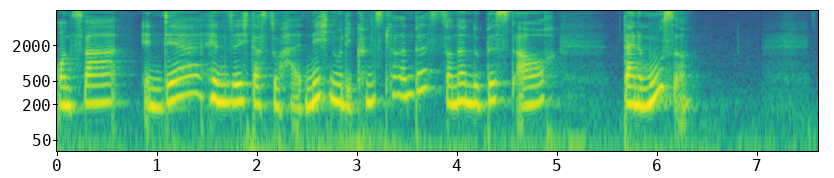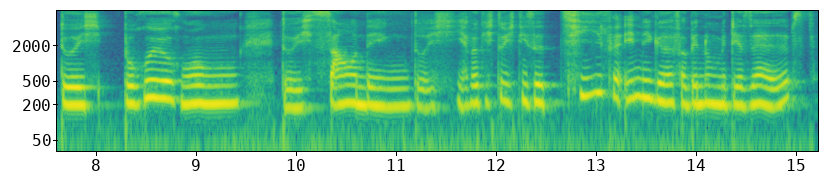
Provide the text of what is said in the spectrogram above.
Und zwar in der Hinsicht, dass du halt nicht nur die Künstlerin bist, sondern du bist auch deine Muße durch Berührung, durch Sounding, durch ja wirklich durch diese tiefe innige Verbindung mit dir selbst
